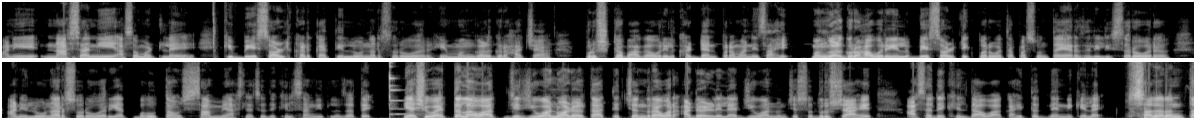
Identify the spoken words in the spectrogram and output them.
आणि नासानी असं म्हटलं आहे की बेसॉल्ट खडकातील लोणार सरोवर हे मंगळ ग्रहाच्या पृष्ठभागावरील खड्ड्यांप्रमाणेच आहे. मंगळ ग्रहावरील बेसॉल्टिक पर्वतापासून तयार झालेली सरोवरं आणि लोणार सरोवर यात बहुतांश साम्य असल्याचं देखील सांगितलं जातं आहे याशिवाय तलावात जे जीवाणू आढळतात ते चंद्रावर आढळलेल्या जीवाणूंचे सदृश्य आहेत असा देखील दावा काही तज्ज्ञांनी केलाय. साधारणत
